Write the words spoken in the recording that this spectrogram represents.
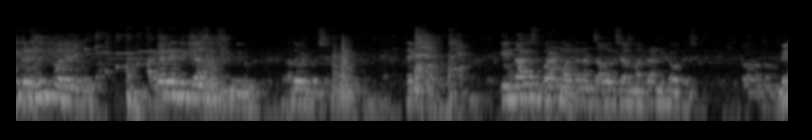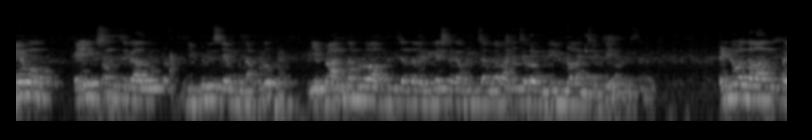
ఇక్కడ ఎందుకు ఇవ్వలేదు? అక్కడనే ఎందుకు ఇవ్వాల్సి వచ్చింది మీరు? అదొకటి క్వశ్చన్ నెక్స్ట్ ఇందాక సుబ్బరాట్ మాట్లాడినట్టు చాలా విషయాలు మాట్లాడి కవర్ చేశాం మేము కే కృష్ణమూర్తి గారు డిప్యూటీ సీఎం ఉన్నప్పుడు ఈ ప్రాంతంలో అభివృద్ధి చెందాలి ఇరిగేషన్ అభివృద్ధి చెందాలి అన్ని చెరువులకు నీళ్ళు ఇవ్వాలని చెప్పి రెండు వందల ముప్పై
